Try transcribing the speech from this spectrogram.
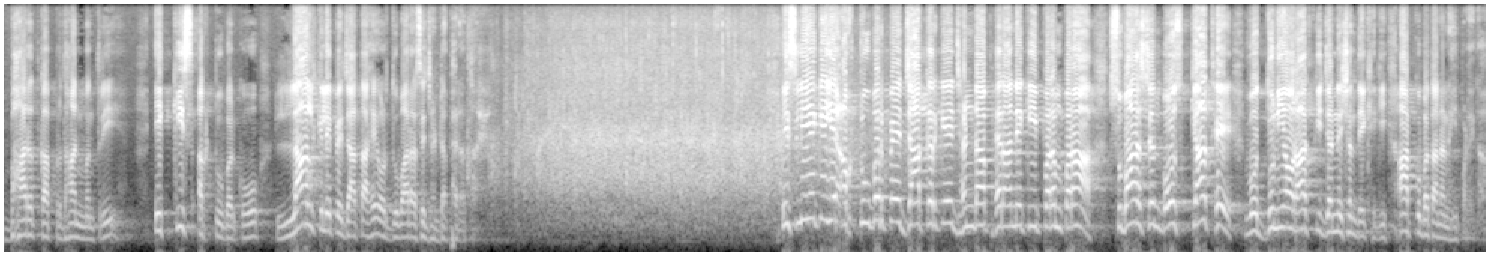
भारत का प्रधानमंत्री 21 अक्टूबर को लाल किले पे जाता है और दोबारा से झंडा फहराता है। इसलिए कि ये अक्टूबर पे जाकर के झंडा फहराने की परंपरा सुभाष चंद्र बोस क्या थे, वो दुनिया और आज की जनरेशन देखेगी। आपको बताना नहीं पड़ेगा।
